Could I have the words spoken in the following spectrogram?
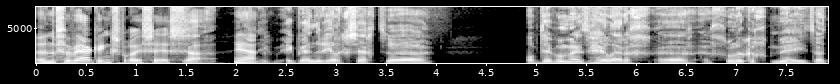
Een verwerkingsproces. Ja, ja. Ik, ik ben er eerlijk gezegd op dit moment heel erg gelukkig mee dat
